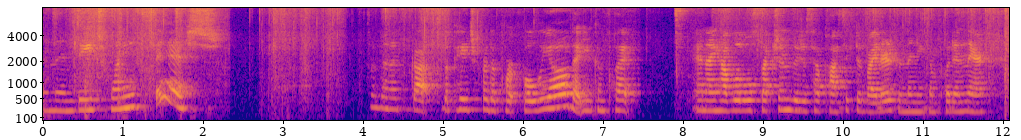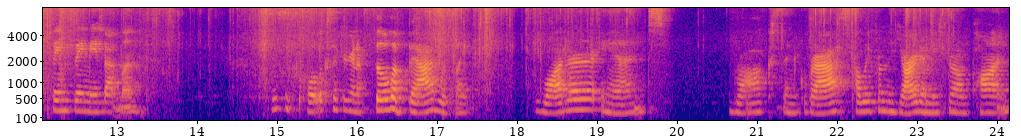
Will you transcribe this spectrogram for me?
And then day 20, fish. So then it's got the page for the portfolio that you can put, and I have little sections, they just have plastic dividers, and then you can put in there things they made that month. This is cool. It looks like you're going to fill the bag with like water and rocks and grass, probably from the yard, and make your own pond.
